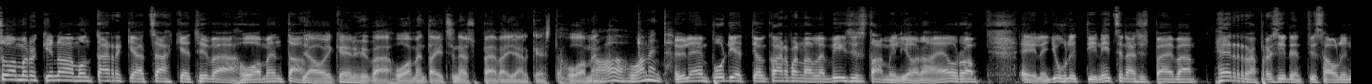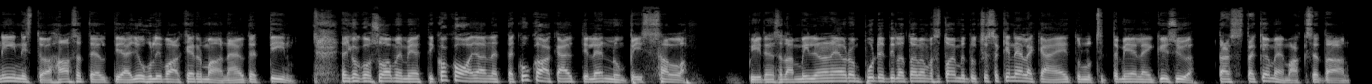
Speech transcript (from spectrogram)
Suomerokin aamun tärkeät sähkeet, hyvää huomenta. Ja oikein hyvää huomenta itsenäisyyspäivän jälkeistä huomenta. Oo, huomenta. Yleen budjetti on karvan alle 500 miljoonaa euroa. Eilen juhlittiin itsenäisyyspäivää. Herra presidentti Sauli Niinistöä haastateltiin ja juhlivaa kermaa näytettiin. Ja koko Suomi mietti koko ajan, että kuka käytti lennun pissalla. 500 miljoonan euron budjetilla toimivassa toimituksessa kenelläkään ei tullut sitten mieleen kysyä, tästäkö me maksetaan.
